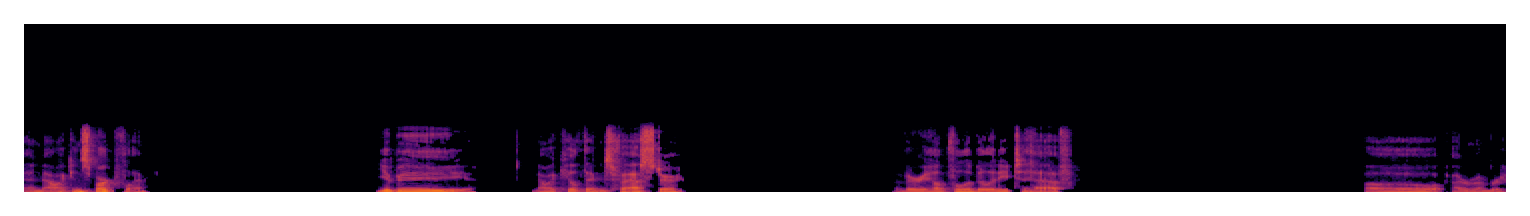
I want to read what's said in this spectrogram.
And now I can spark flame. Yippee! Now I kill things faster. A very helpful ability to have. Oh, I remember.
